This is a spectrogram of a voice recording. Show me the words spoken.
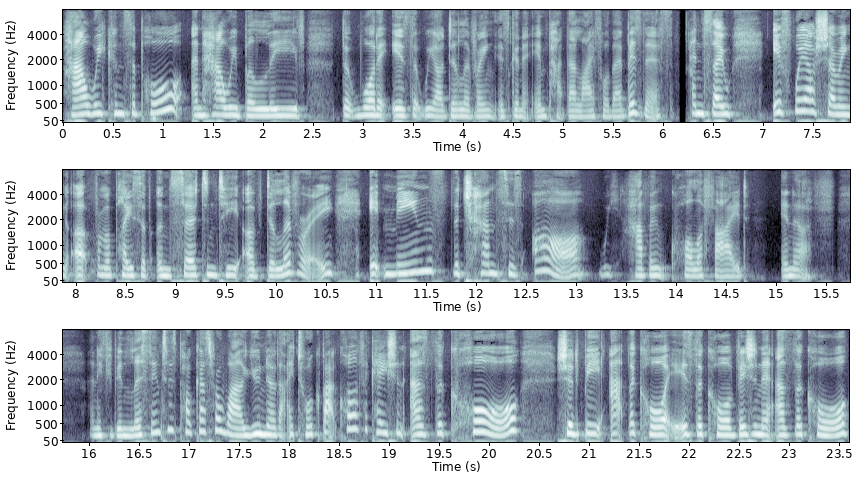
how we can support, and how we believe that what it is that we are delivering is going to impact their life or their business. And so if we are showing up from a place of uncertainty of delivery, it means the chances are we haven't qualified enough. And if you've been listening to this podcast for a while, you know that I talk about qualification as the core, should be at the core. It is the core, vision it as the core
